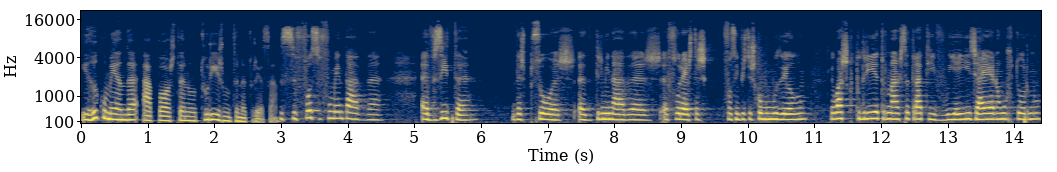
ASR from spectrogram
e recomenda a aposta no turismo de natureza. Se fosse fomentada a visita das pessoas a determinadas florestas que fossem vistas como modelo, eu acho que poderia tornar-se atrativo e aí já era um retorno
